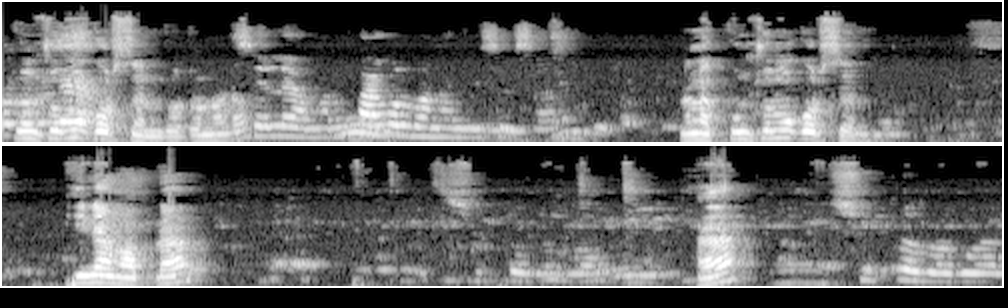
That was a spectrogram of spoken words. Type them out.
কোন সময় করছেন ঘটনাটা? ছেলে আমার পাগল বানাই দিয়েছে স্যার। না না কোন সময় করছেন? কি নাম আপনার? হ্যাঁ? শুক্র ভগবান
